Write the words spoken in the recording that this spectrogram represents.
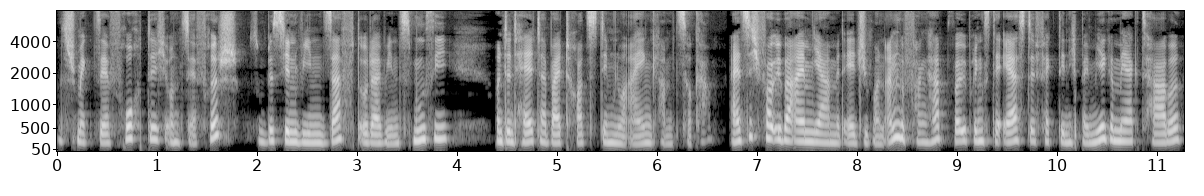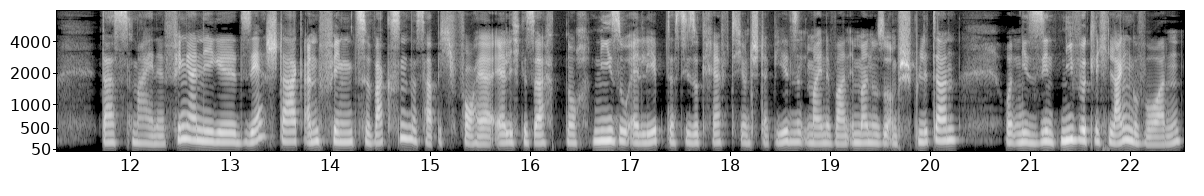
Es schmeckt sehr fruchtig und sehr frisch, so ein bisschen wie ein Saft oder wie ein Smoothie und enthält dabei trotzdem nur ein Gramm Zucker. Als ich vor über einem Jahr mit AG1 angefangen habe, war übrigens der erste Effekt, den ich bei mir gemerkt habe, dass meine Fingernägel sehr stark anfingen zu wachsen. Das habe ich vorher ehrlich gesagt noch nie so erlebt, dass die so kräftig und stabil sind. Meine waren immer nur so am Splittern und die sind nie wirklich lang geworden.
